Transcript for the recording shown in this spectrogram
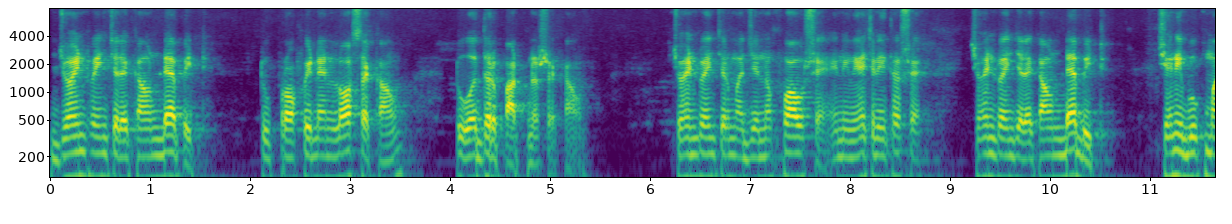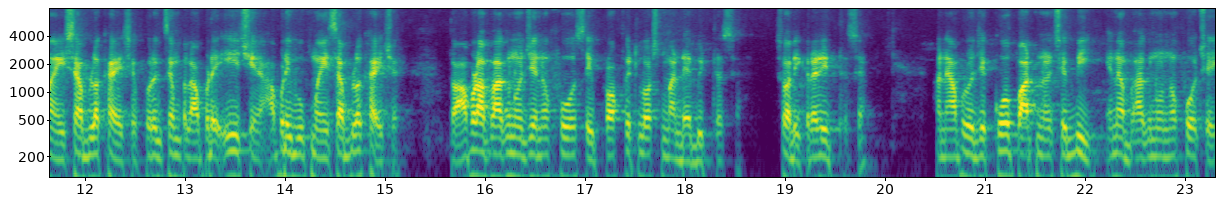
joint venture account debit to profit and loss account to other partners account joint વેન્ચરમાં જે નફો આવશે, એની વહેંચણી થશે. જોઈન્ટ વેન્ચર એકાઉન્ટ ડેબિટ જેની બુકમાં હિસાબ લખાય છે. ફોર એક્ઝામ્પલ આપણે એ છીએ આપણી બુકમાં હિસાબ લખાય છે, તો આપણા ભાગનો જે નફો હશે એ પ્રોફિટ લોસમાં ડેબિટ થશે. સોરી ક્રેડિટ થશે. અને આપણો જે કો પાર્ટનર છે બી એના ભાગનો નફો છે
